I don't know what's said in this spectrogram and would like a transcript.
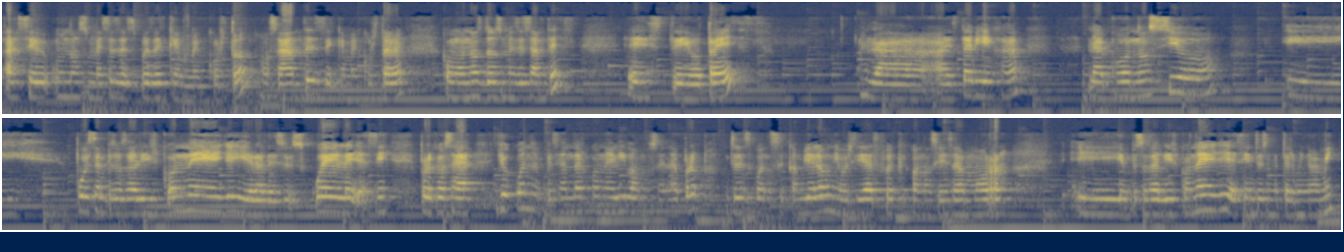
hace unos meses después de que me cortó, o sea, antes de que me cortara, como unos dos meses antes, este, o tres, la, a esta vieja la conoció y pues empezó a salir con ella y era de su escuela y así, porque o sea, yo cuando empecé a andar con él íbamos en la prepa, entonces cuando se cambió a la universidad fue que conocí a esa morra y empezó a salir con ella y así entonces me terminó a mí.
